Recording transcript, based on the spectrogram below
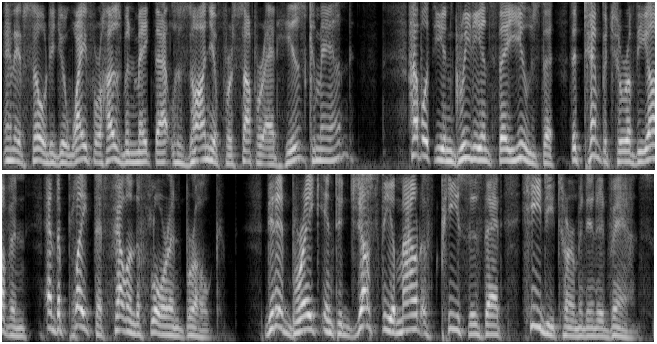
And if so, did your wife or husband make that lasagna for supper at his command? How about the ingredients they used, the, the temperature of the oven, and the plate that fell on the floor and broke? Did it break into just the amount of pieces that he determined in advance?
